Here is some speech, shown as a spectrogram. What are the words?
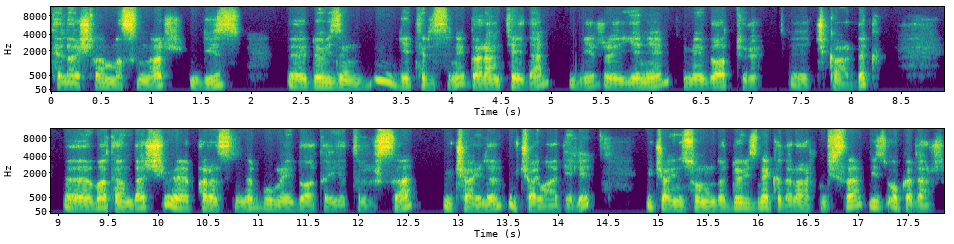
telaşlanmasınlar. Biz dövizin getirisini garanti eden bir yeni mevduat türü çıkardık. Vatandaş parasını bu mevduata yatırırsa 3 aylı, 3 ay vadeli. 3 ayın sonunda döviz ne kadar artmışsa biz o kadar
